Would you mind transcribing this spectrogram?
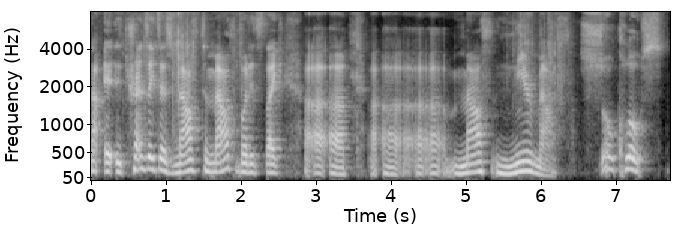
not it, it translates as mouth to mouth, but it's like uh, mouth near mouth, so close.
